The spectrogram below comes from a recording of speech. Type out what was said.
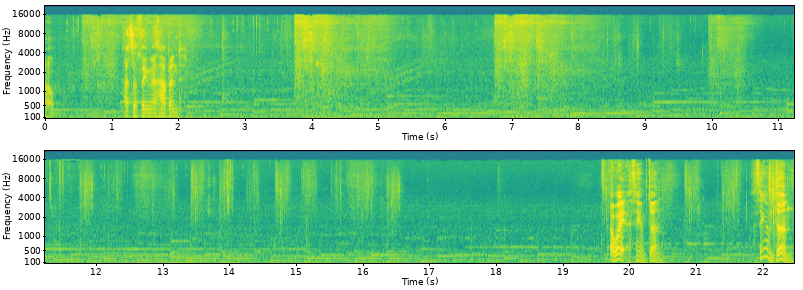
Well. That's a thing that happened. Oh wait, I think I'm done. I think I'm done.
